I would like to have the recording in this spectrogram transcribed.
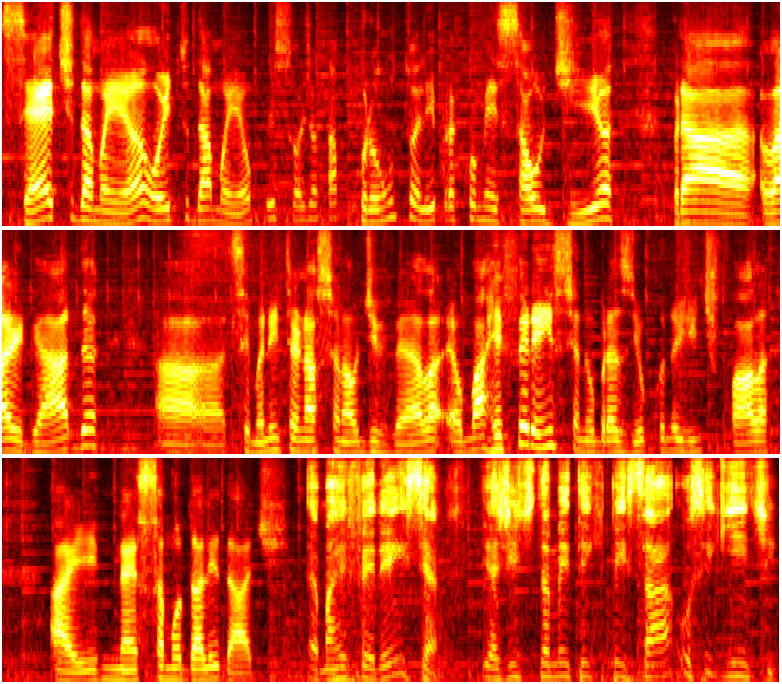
Sete da manhã, oito da manhã, o pessoal já está pronto ali para começar o dia, para largada. A Semana Internacional de Vela é uma referência no Brasil quando a gente fala aí nessa modalidade. É uma referência e a gente também tem que pensar o seguinte:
